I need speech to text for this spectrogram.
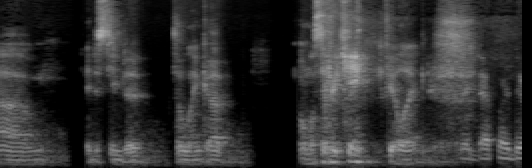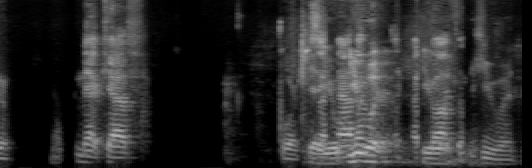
Um, they just seem to to link up almost every game. I feel like. They definitely do, Metcalf. Course. Yeah, you, I- you would. You dropped would. him. You would.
